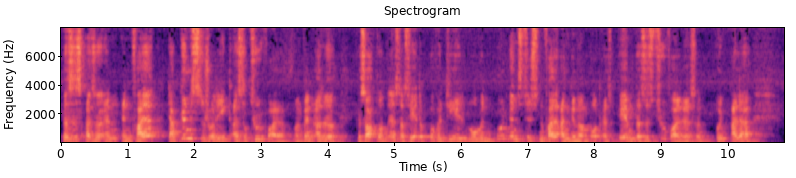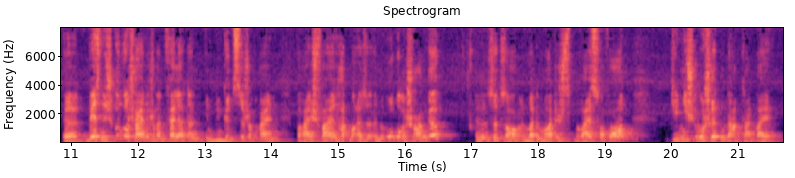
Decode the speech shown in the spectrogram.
das ist also ein, ein, Fall, der günstiger liegt als der Zufall. Und wenn also gesagt worden ist, dass jede Prophetie nur mit dem ungünstigsten Fall angenommen wird, also eben, dass es Zufall ist und, und alle äh, wesentlich unwahrscheinlicheren Fälle dann in den günstigen Bereich fallen, hat man also eine obere Schranke, äh, sozusagen ein mathematisches Beweisverfahren, die nicht überschritten werden kann, weil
